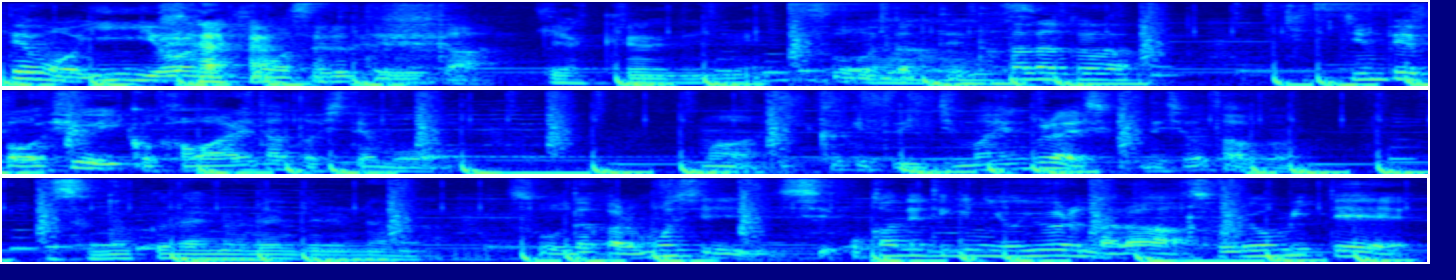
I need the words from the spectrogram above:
てもいいような気もするというか。逆にね。そうだってたかだかキッチンペーパーを週1個買われたとしてもまあ1ヶ月1万円ぐらいでしょ多分。そのくらいのレベルならそうだからもししお金的に余裕あるならそれを見て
